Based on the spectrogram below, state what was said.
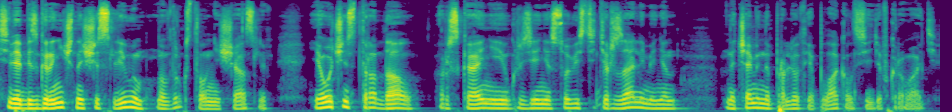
себя безгранично счастливым, но вдруг стал несчастлив. Я очень страдал. Раскаяние и угрызение совести терзали меня. Ночами напролет я плакал, сидя в кровати.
